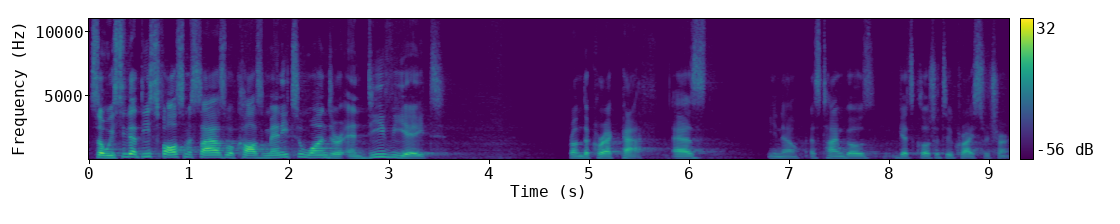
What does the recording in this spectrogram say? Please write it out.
So we see that these false messiahs will cause many to wonder and deviate from the correct path as you know as time goes gets closer to Christ's return.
